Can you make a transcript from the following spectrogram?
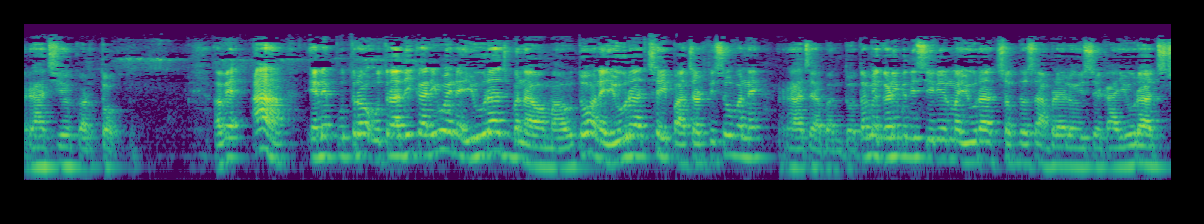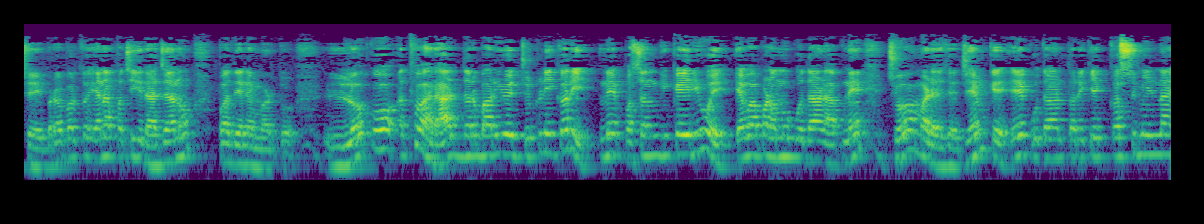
રાજ્ય કરતો. હવે આ એને પુત્ર ઉત્તરાધિકારી હોય ને યુવરાજ બનાવવામાં આવતો અને યુવરાજ છે એ પાછળથી શું બને? રાજા બનતો. તમે ઘણી બધી સિરિયલમાં યુવરાજ શબ્દ સાંભળેલો હશે કે આ યુવરાજ છે, બરાબર? તો એના પછી રાજાનું પદ એને મળતું. લોકો અથવા રાજ દરબારીઓએ ચૂંટણી કરી ને પસંદગી કરી હોય એવા પણ અમુક ઉદાહરણ આપને જોવા મળે છે. જેમ કે એક ઉદાહરણ તરીકે કાશ્મીરના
